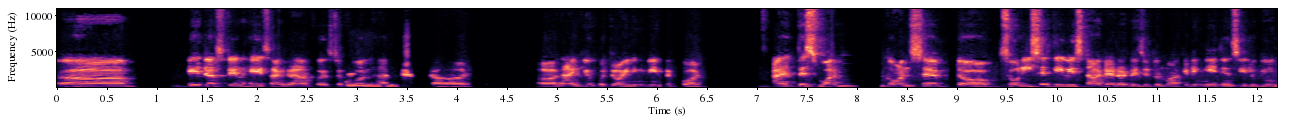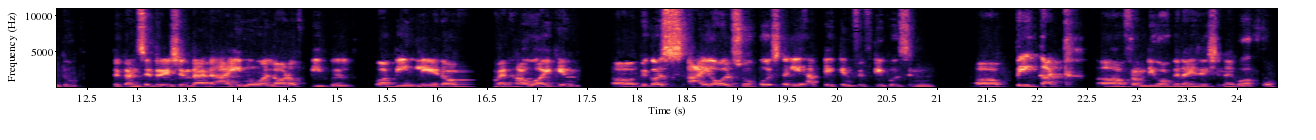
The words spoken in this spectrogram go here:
Uh, hey Justin. Hey Sangram. First of all, uh, uh, thank you for joining me in the call. I, this one concept. Uh, so recently, we started a digital marketing agency looking into the consideration that I know a lot of people who are being laid off and how I can, uh, because I also personally have taken 50% uh, pay cut uh, from the organization I work for.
